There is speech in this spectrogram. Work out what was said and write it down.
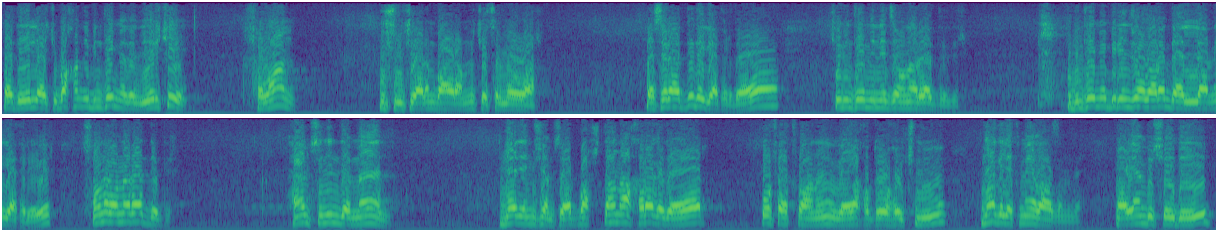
və deyirlər ki, baxın İbn Teymiyyə də deyir ki, falan müşriklərin bayramını keçirmək olar. Bəs rəddi də gətir də ki, İbn Teymiyyə necə ona rədd edir. İbn Teymiyyə birinci onların dəlillərini gətirir, sonra ona rədd edir. Həmçinin də mən nə demişəmsə, başdan axıra qədər o fətvanı və yaxud o hökmü nəql etmək lazımdır. Müəyyən bir şey deyib,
